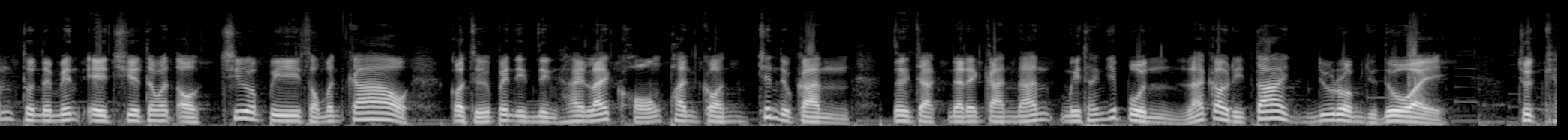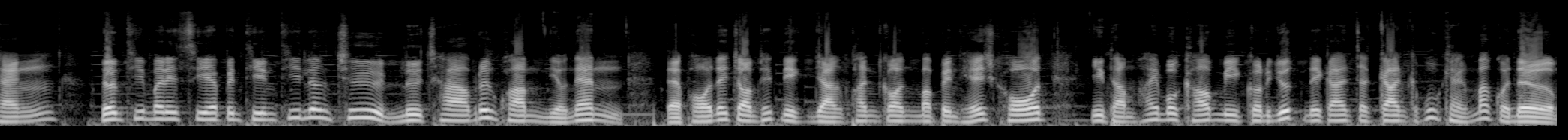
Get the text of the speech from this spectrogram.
มป์ทัวร์นาเมนต์เอเชียตะวันออกเชื่อปี 2009 ก็ถือเป็นอีกหนึ่งไฮไลท์ของพันกรเช่นเดียวกัน เนื่องจากในรายการนั้นมีทั้งญี่ปุ่น และเกาหลีใต้ยู่รวมอยู่ด้วย จุดแข็งเดิมทีมมาเลเซียเป็นทีมที่เรื่องชื่อลือชาเรื่องความเหนียวแน่น แต่พอได้จอมเทคนิคอย่างพันกรมาเป็นเฮดโค้ชยิ่งทำให้พวกเขามีกลยุทธ์ในการจัดการกับคู่แข่งมากกว่าเดิม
